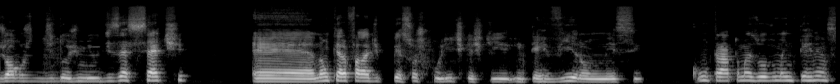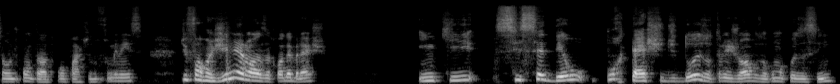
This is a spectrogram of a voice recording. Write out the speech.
jogos de 2017, é, não quero falar de pessoas políticas que interviram nesse contrato, mas houve uma intervenção de contrato por parte do Fluminense de forma generosa com a Odebrecht, em que se cedeu por teste de dois ou três jogos, alguma coisa assim,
